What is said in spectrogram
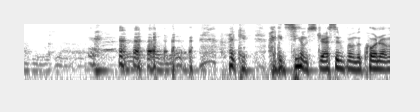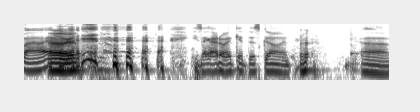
I've been looking at uh, where to plug it in. I can I can see him stressing from the corner of my eye. Oh, really? He's like, how do I get this going? uh,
